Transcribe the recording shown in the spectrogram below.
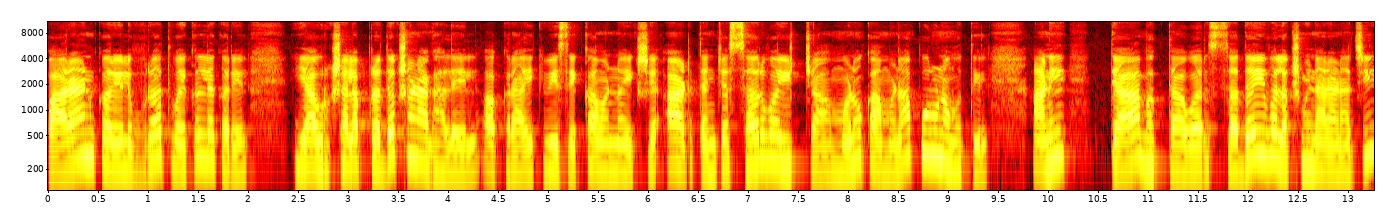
पारायण करेल व्रत वैकल्य करेल या वृक्षाला प्रदक्षिणा घालेल. अकरा एकवीस एकावन्न एकशे आठ त्यांच्या सर्व इच्छा मनोकामना पूर्ण होतील आणि त्या भक्तावर सदैव लक्ष्मीनारायणाची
